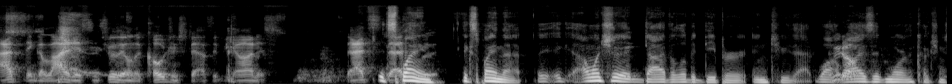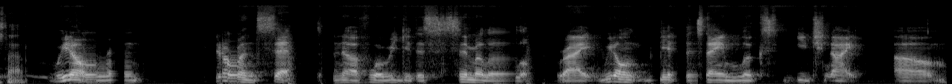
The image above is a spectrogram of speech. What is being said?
I think a lot of this is really on the coaching staff, to be honest. That's explain. That's Explain that. I want you to dive a little bit deeper into that. Why, why is it more than the coaching staff? We don't run, we don't run sets enough where we get this similar look, right? We don't get the same looks each night. Um,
